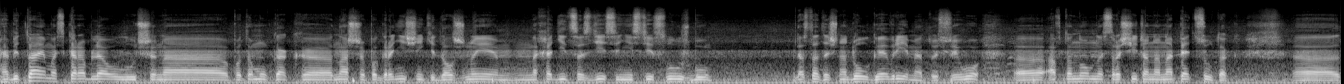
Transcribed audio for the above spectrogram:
Обитаемость корабля улучшена, потому как э, наши пограничники должны находиться здесь и нести службу достаточно долгое время, то есть его э, автономность рассчитана на 5 суток. Э,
